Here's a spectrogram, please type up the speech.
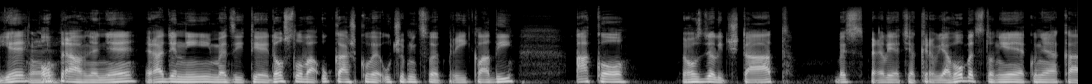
je no. oprávnene radený medzi tie doslova ukážkové učebnicové príklady, ako rozdeliť štát bez prelietia krvi. A vôbec to nie je ako nejaká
